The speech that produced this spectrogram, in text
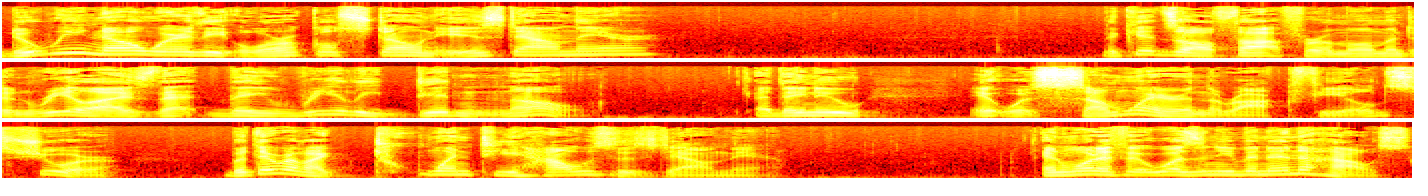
Do we know where the Oracle Stone is down there? The kids all thought for a moment and realized that they really didn't know. They knew it was somewhere in the rock fields, sure, but there were like 20 houses down there. And what if it wasn't even in a house?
